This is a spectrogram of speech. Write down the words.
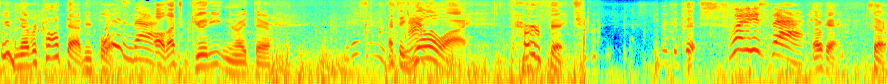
We've never caught that before. what is that? Oh, that's good eating right there. What is That's a yellow eye. Perfect. Look at this. What is that? Okay, so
